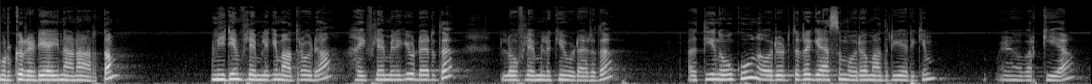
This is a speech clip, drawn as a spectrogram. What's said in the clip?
മുറുക്ക് റെഡിയായി എന്നാണ് അർത്ഥം. മീഡിയം ഫ്ലെയിമിലേക്ക് മാത്രം ഇടുക. ഹൈ ഫ്ലെയിമിലേക്ക് വിടരുത് ലോ ഫ്ലെയിമിലേക്ക് വിടരുത് അത് തീ നോക്കൂ. ഓരോരുത്തരുടെ ഗ്യാസും ഓരോ മാതിരിയായിരിക്കും വർക്ക് ചെയ്യുക.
